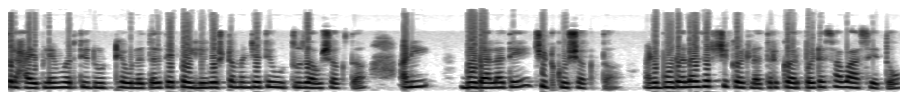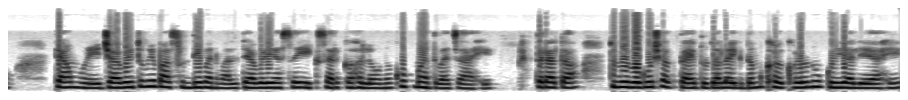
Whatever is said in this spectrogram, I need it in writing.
तर हाय फ्लेमवरती दूध ठेवलं तर ते पहिली गोष्ट म्हणजे ते उतू जाऊ शकतं आणि बुडाला ते चिटकू शकतं. आणि बुडाला जर चिकटलं तर करपट असा वास येतो. त्यामुळे ज्यावेळी तुम्ही बासुंदी बनवाल त्यावेळी असं एकसारखं हलवणं खूप महत्त्वाचं आहे. तर आता तुम्ही बघू शकताय दुधाला एकदम खळखळून उकळी आली आहे.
